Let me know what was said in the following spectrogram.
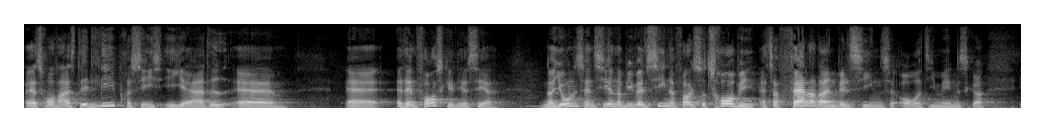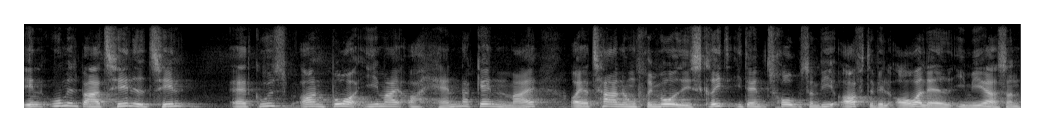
Og jeg tror faktisk, det er lige præcis i hjertet af, af, af den forskel, jeg ser. når Jonas han siger, når vi velsigner folk, så tror vi, at så falder der en velsignelse over de mennesker. En umiddelbar tillid til, at Guds ånd bor i mig og handler gennem mig, og jeg tager nogle frimodige skridt i den tro, som vi ofte vil overlade i mere sådan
